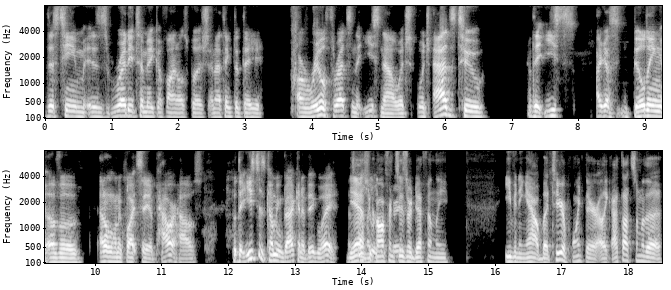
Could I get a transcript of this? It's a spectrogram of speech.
this team is ready to make a finals push, and I think that they are real threats in the East now, which which adds to the East, I guess, building of a I don't want to quite say a powerhouse, but the East is coming back in a big way. Yeah, the conferences are definitely evening out. But to your point there, like I thought some of the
